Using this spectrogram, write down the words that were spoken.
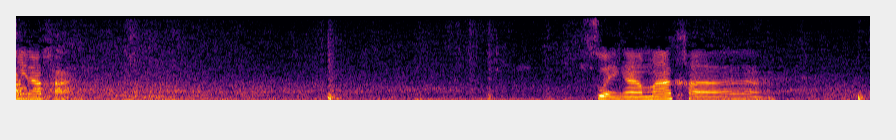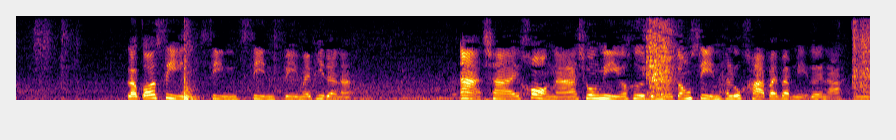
นี่นะคะ สวยงามมากค่ะ แล้วก็ซีนซีนซีนฟรีไหมพี่ด้วยนะ อ่าใช่ของนะ ช่วงนี้ก็คือเดี๋ยวหนูต้องซีนให้ลูกค้าไปแบบนี้เลยนะนี่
